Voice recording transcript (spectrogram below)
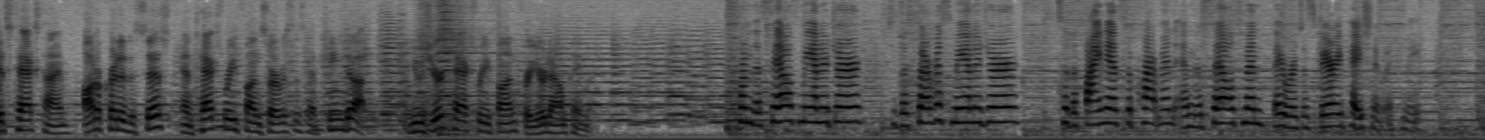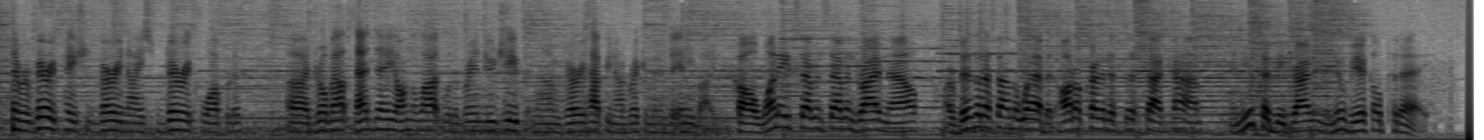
It's tax time. Auto Credit Assist and Tax Refund Services have teamed up. Use your tax refund for your down payment. From the sales manager to the service manager to the finance department and the salesman, they were just very patient with me. They were very patient, very nice, very cooperative. Uh, I drove out that day on the lot with a brand new Jeep, and I'm very happy and I'd recommend it to anybody. Call 1-877-DRIVE-NOW or visit us on the web at autocreditassist.com and you could be driving your new vehicle today.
